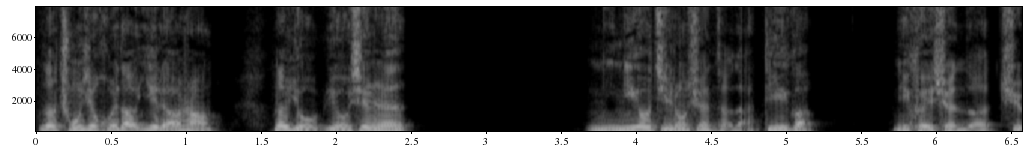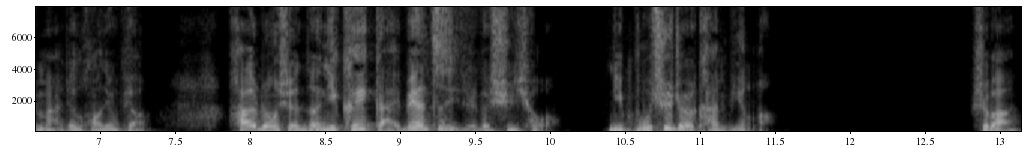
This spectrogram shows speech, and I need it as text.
那重新回到医疗上，那有有些人。你你有几种选择的？第一个，你可以选择去买这个黄牛票；还有一种选择，你可以改变自己这个需求，你不去这儿看病了，是吧？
